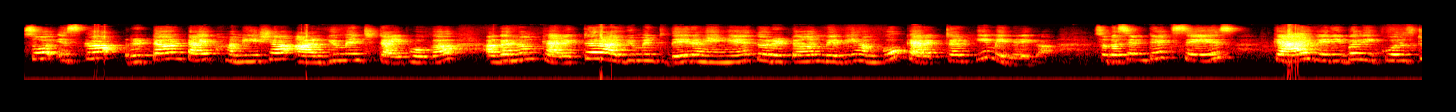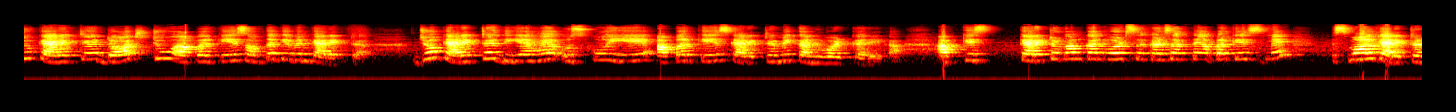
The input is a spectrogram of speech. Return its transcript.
सो so, इसका रिटर्न टाइप हमेशा आर्ग्यूमेंट टाइप होगा। अगर हम कैरेक्टर आर्ग्यूमेंट दे रहे हैं तो रिटर्न में भी हमको कैरेक्टर ही मिलेगा। So the syntax says char variable equals to character dot to upper case of the given character. जो कैरेक्टर दिया है, उसको ये अपर केस कैरेक्टर में कन्वर्ट करेगा। अब किस कैरेक्टर को हम कन्वर्ट कर सकते हैं अपर केस में? स्मॉल कैरेक्टर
